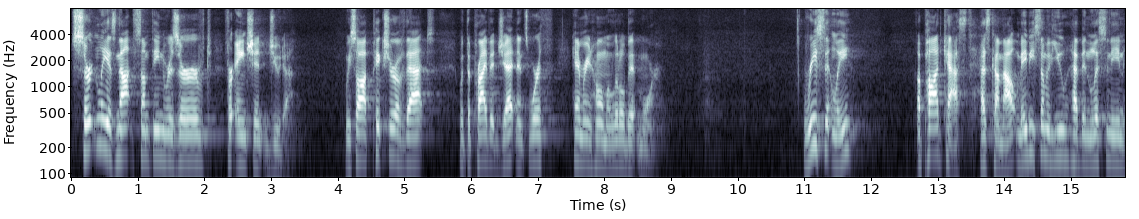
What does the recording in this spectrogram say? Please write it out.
certainly is not something reserved for ancient Judah. We saw a picture of that with the private jet, and it's worth hammering home a little bit more. Recently, a podcast has come out. Maybe some of you have been listening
